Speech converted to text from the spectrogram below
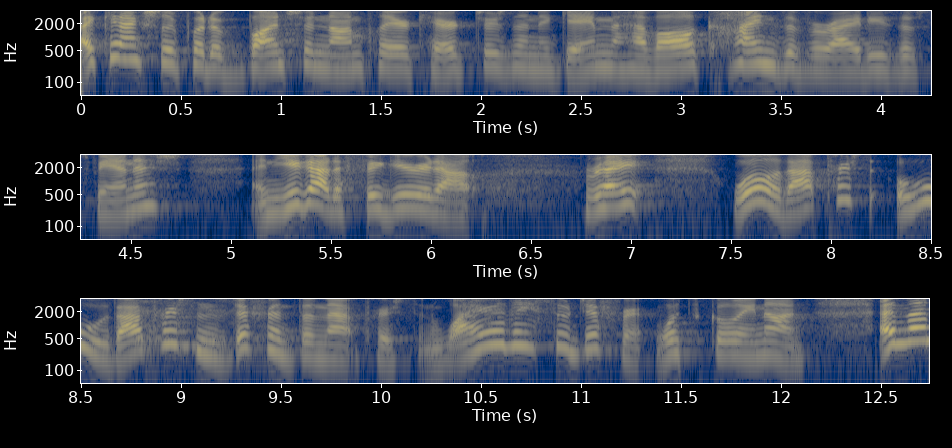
I can actually put a bunch of non-player characters in a game that have all kinds of varieties of Spanish, and you got to figure it out, right? Whoa, that person, oh, that person's different than that person. Why are they so different? What's going on? And then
